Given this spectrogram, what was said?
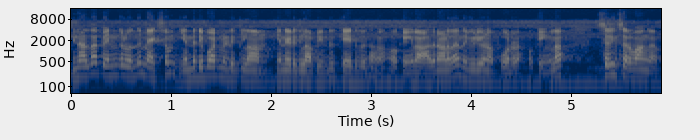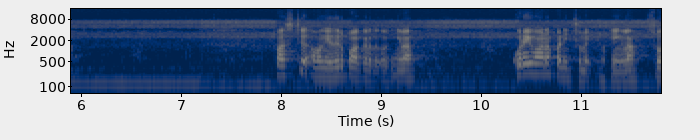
இதனால தான் பெண்கள் வந்து மேக்ஸிமம் எந்த டிபார்ட்மெண்ட் எடுக்கலாம் என்ன எடுக்கலாம் அப்படின்ட்டு கேட்டுருக்காங்க. ஓகேங்களா? அதனால தான் இந்த வீடியோ நான் போடுறேன். ஓகேங்களா? சரிங்க சார் வாங்க. ஃபஸ்ட்டு அவங்க எதிர்பார்க்குறது. ஓகேங்களா? குறைவான பணிச்சுமை ஓகேங்களா ஸோ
